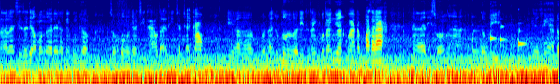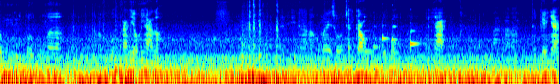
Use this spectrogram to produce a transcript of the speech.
À, đây, vâng, xin giới thiệu mọi người đây là cái cung đường xuống khu vực nhà chị Thảo tại thị trấn Trại Cao. Thì uh, vừa nãy chúng tôi vừa đi từ thành phố Thái Nguyên qua đập Bazada uh, ờ, đi xuống uh, Đồng Ý. Thì khách hàng Đồng Ý thì chúng tôi cũng uh, phục vụ khá nhiều khách hàng rồi. Thì uh, hôm nay xuống Trại Cao phục vụ khách hàng uh, thiết kế nhà.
